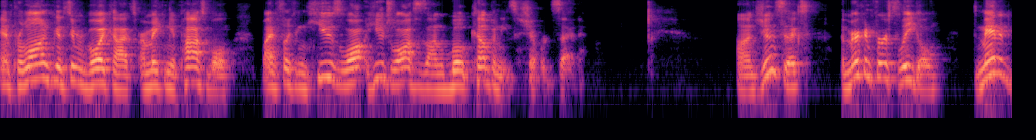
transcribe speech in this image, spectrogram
and prolonged consumer boycotts are making it possible by inflicting huge, lo- huge losses on woke companies, Shepard said. On June 6, American First Legal demanded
